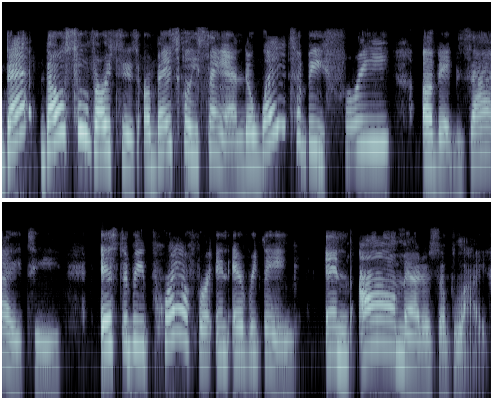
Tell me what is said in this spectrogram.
that those two verses are basically saying the way to be free of anxiety is to be prayerful in everything in all matters of life.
